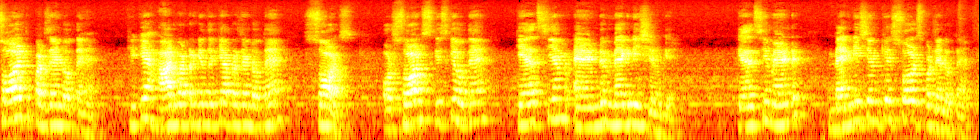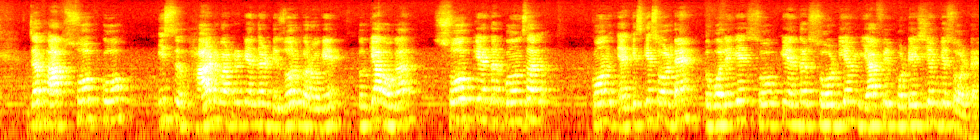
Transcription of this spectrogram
सॉल्ट प्रेजेंट होते हैं। ठीक है? हार्ड वाटर के अंदर क्या प्रेजेंट होते हैं? सॉल्ट्स और सॉल्ट्स किसके होते हैं? कैल्शियम एंड मैग्नीशियम के। कैल्शियम एंड मैग्नीशियम के सॉल्ट्स प्रेजेंट होते हैं। जब आप सोप को इस हार्ड वाटर के अंदर डिजोल्व करोगे तो क्या होगा? सोप के अंदर कौन सा कौन किसके सॉल्ट है? तो बोलेंगे सोप के अंदर सोडियम या फिर पोटेशियम के सॉल्ट है।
